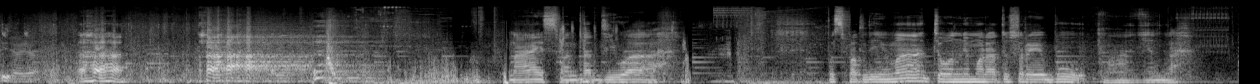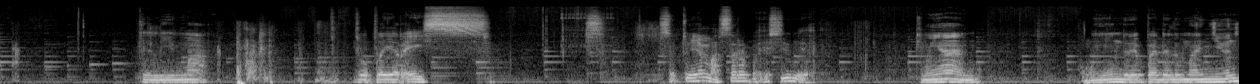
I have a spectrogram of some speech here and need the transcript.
Iya, ya. nice mantap jiwa. Plus 45 cuan 500 ribu lumayan lah. Ke 5 Dua player ace Satunya master apa ace juga ya? Lumayan Lumayan daripada lu manyun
